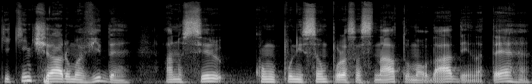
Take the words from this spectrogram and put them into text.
que quem tirar uma vida, a não ser como punição por assassinato ou maldade na terra,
